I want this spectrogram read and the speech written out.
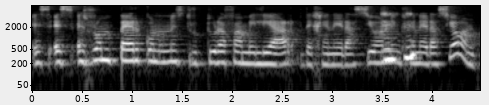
es, es, es, romper con una estructura familiar de generación en generación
